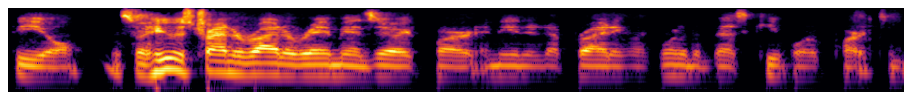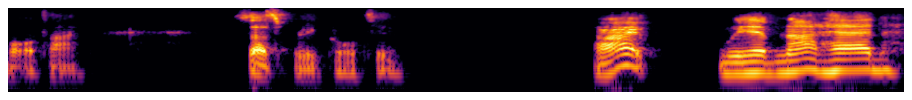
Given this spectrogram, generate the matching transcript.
feel. And so he was trying to write a Ray Manzarek part, and he ended up writing like one of the best keyboard parts of all time. So that's pretty cool too. All right. We have not had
